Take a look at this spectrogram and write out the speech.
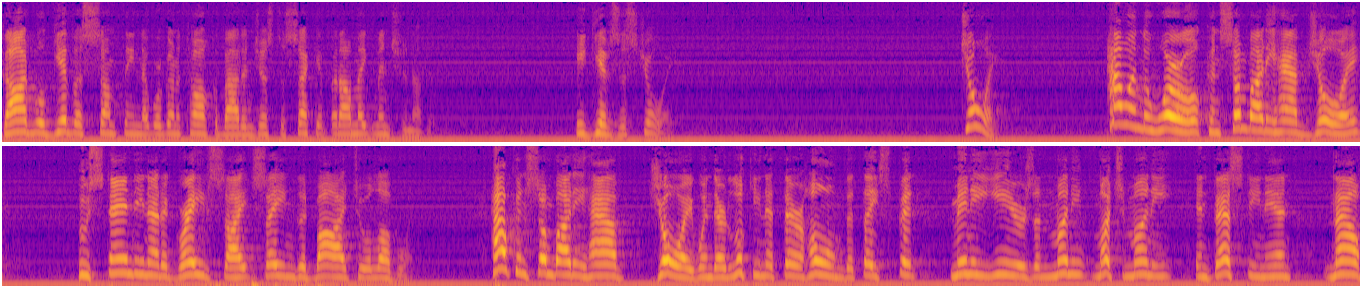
God will give us something that we're going to talk about in just a second, but I'll make mention of it. He gives us joy. Joy. How in the world can somebody have joy who's standing at a gravesite saying goodbye to a loved one? How can somebody have joy when they're looking at their home that they spent many years and money, much money investing in, now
